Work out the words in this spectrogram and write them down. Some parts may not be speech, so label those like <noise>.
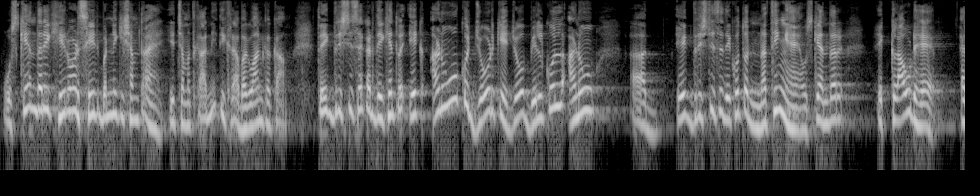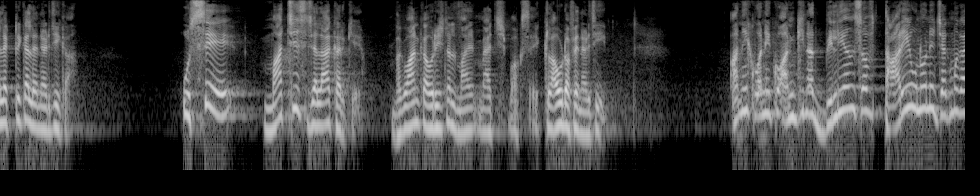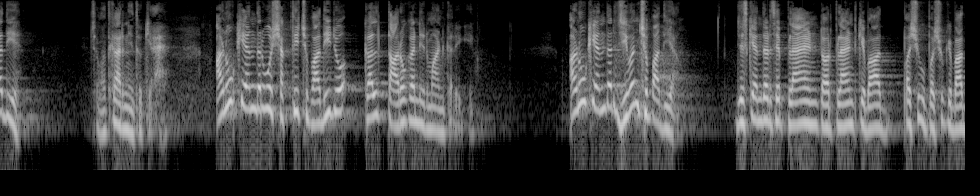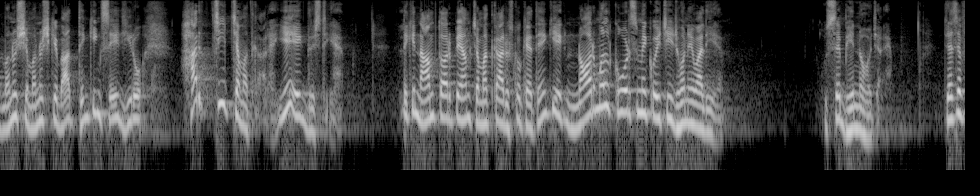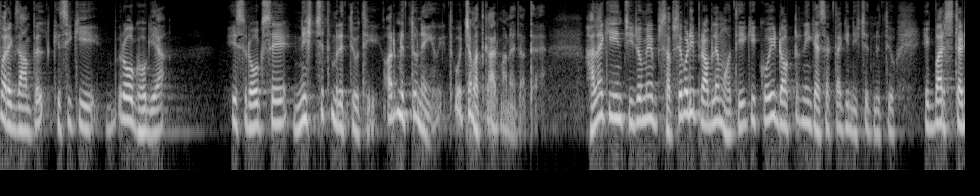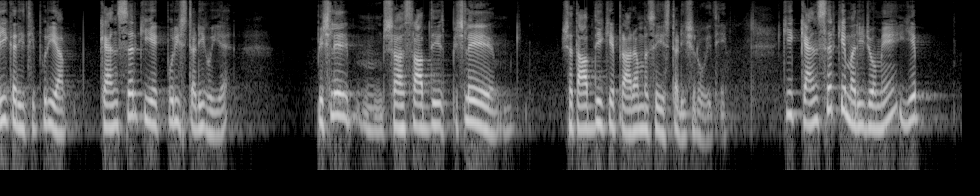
उसके अंदर एक हीरो और सेज बनने की क्षमता है। ये चमत्कार नहीं दिख रहा भगवान का काम। तो एक दृष्टि से अगर देखें तो एक अणुओं को जोड़ के, जो बिल्कुल अणु एक दृष्टि से देखो तो नथिंग है। उसके अंदर एक क्लाउड है इलेक्ट्रिकल एनर्जी का। उससे माचिस जला करके भगवान का ओरिजिनल मैच बॉक्स है क्लाउड ऑफ़ एनर्जी अनेकों अनेकों, अनगिनत बिलियंस ऑफ़ तारे उन्होंने जगमगा दिए। चमत्कार नहीं तो क्या है? अणु के अंदर वो शक्ति छुपा दी जो कल तारों का निर्माण करेगी। अणु के अंदर जीवन छुपा दिया, जिसके अंदर से प्लांट और प्लांट के बाद, पशु पशु के बाद, मनुष्य मनुष्य के बाद थिंकिंग सेज हीरो हर चीज़ चमत्कार है। ये एक दृष्टि है। लेकिन आमतौर पे हम चमत्कार उसको कहते हैं कि एक नॉर्मल कोर्स में कोई चीज़ होने वाली है, उससे भिन्न हो जाए। जैसे फॉर एग्ज़ाम्पल किसी की रोग हो गया, इस रोग से निश्चित मृत्यु थी और मृत्यु नहीं हुई तो वो चमत्कार माना जाता है। हालाँकि इन चीज़ों में सबसे बड़ी प्रॉब्लम होती है कि कोई डॉक्टर नहीं कह सकता कि निश्चित मृत्यु। एक बार स्टडी करी थी पूरी, आप कैंसर की एक पूरी स्टडी हुई है पिछले सहस्राब्दी, पिछले शताब्दी के प्रारंभ से स्टडी शुरू हुई थी कि कैंसर के मरीजों में ये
